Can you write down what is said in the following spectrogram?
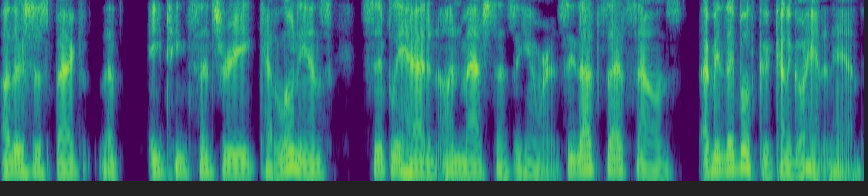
Others suspect that 18th century Catalonians simply had an unmatched sense of humor. See, that's that sounds. I mean, they both could kind of go hand in hand.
